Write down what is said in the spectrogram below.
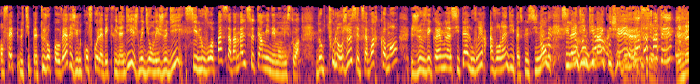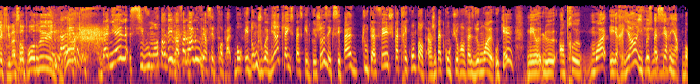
en fait, le type n'a toujours pas ouvert et j'ai une conf call avec lui lundi et je me dis, on est jeudi, s'il l'ouvre pas, ça va mal se terminer, mon histoire. Donc tout l'enjeu, c'est de savoir comment je vais quand même l'inciter à l'ouvrir avant lundi, parce que sinon, si lundi il me dit, bah écoutez, euh, Le mec, il va s'en prendre une. bah, Daniel, si vous m'entendez, il va falloir l'ouvrir cette propale. Bon, et donc je vois bien que là il se passe quelque chose et que c'est pas tout à fait. Je suis pas très contente. Alors j'ai pas de concurrent en face de moi, ok, mais euh, le entre moi et rien, il peut se passer rien. Bon,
